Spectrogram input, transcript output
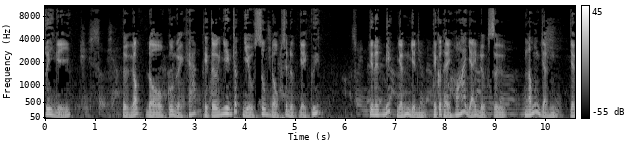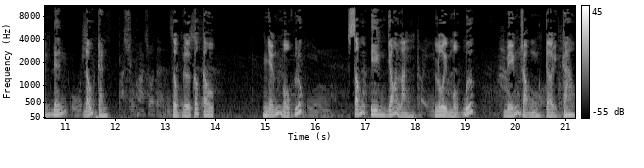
suy nghĩ. Từ góc độ của người khác thì tự nhiên rất nhiều xung đột sẽ được giải quyết. Cho nên biết nhẫn nhịn thì có thể hóa giải được sự nóng giận dẫn đến đấu tranh. Tục ngữ có câu, nhẫn một lúc, sống yên gió lặng, lùi một bước, biển rộng trời cao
